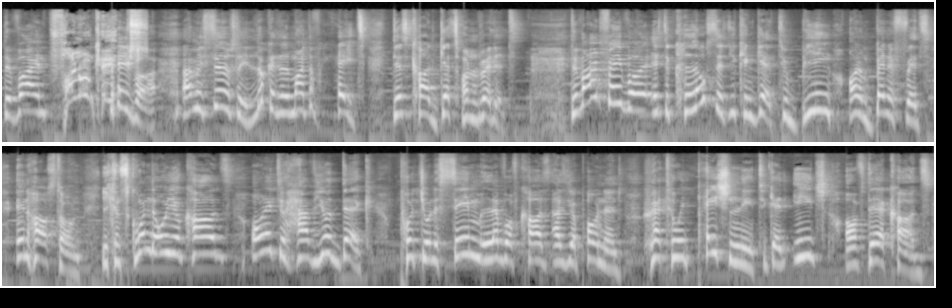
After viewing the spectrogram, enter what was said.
Divine Funnel cakes. Favor. I mean, seriously, look at the amount of hate this card gets on Reddit. Divine Favor is the closest you can get to being on benefits in Hearthstone. You can squander all your cards only to have your deck put you on the same level of cards as your opponent who had to wait patiently to get each of their cards.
